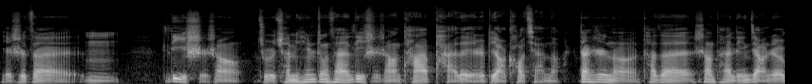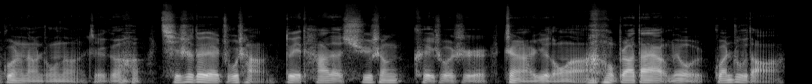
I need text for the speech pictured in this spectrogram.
也是在嗯。历史上就是全明星正赛历史上，他排的也是比较靠前的。但是呢，他在上台领奖这个过程当中呢，这个骑士队的主场对他的嘘声可以说是震耳欲聋啊！我不知道大家有没有关注到啊？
